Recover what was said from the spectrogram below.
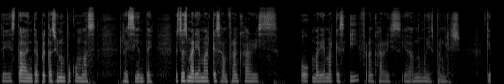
de esta interpretación un poco más reciente. Esto es María Márquez and Frank Harris, o María Márquez y Frank Harris, y ando muy spanglish. Aquí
